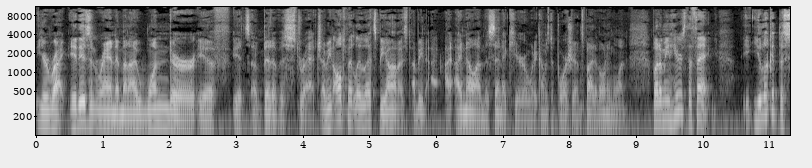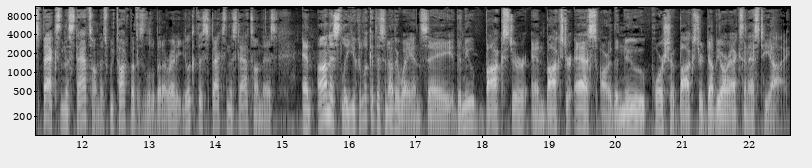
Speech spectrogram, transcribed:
You're right. It isn't random, and I wonder if it's a bit of a stretch. I mean, ultimately, let's be honest. I mean, I, I know I'm the cynic here when it comes to Porsche, in spite of owning one. But I mean, here's the thing: you look at the specs and the stats on this. We've talked about this a little bit already. You look at the specs and the stats on this, and honestly, you could look at this another way and say the new Boxster and Boxster S are the new Porsche Boxster WRX and STI.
